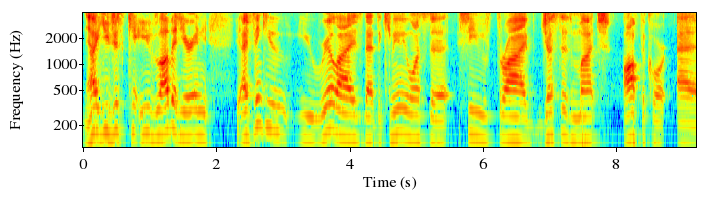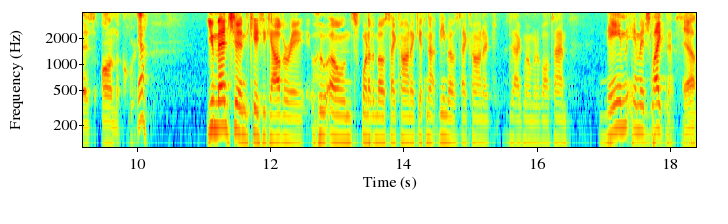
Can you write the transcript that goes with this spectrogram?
Yeah. Like you just can't, you love it here, and I think you you realize that the community wants to see you thrive just as much off the court as on the court. yeah, You mentioned Casey Calvary, who owns one of the most iconic, if not the most iconic, Zag moment of all time. Name, image, likeness. Yeah.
